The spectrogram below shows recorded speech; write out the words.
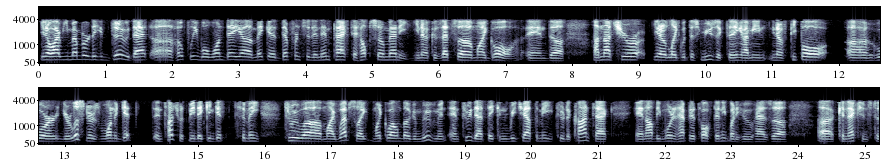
you know I remember to do that. uh Hopefully, will one day uh make a difference and an impact to help so many. You know, because that's uh my goal. And uh I'm not sure, you know, like with this music thing. I mean, you know, if people uh who are your listeners want to get in touch with me, they can get to me through uh, my website, Michael Ellenbogen Movement, and through that they can reach out to me through the contact, and I'll be more than happy to talk to anybody who has uh, uh, connections to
